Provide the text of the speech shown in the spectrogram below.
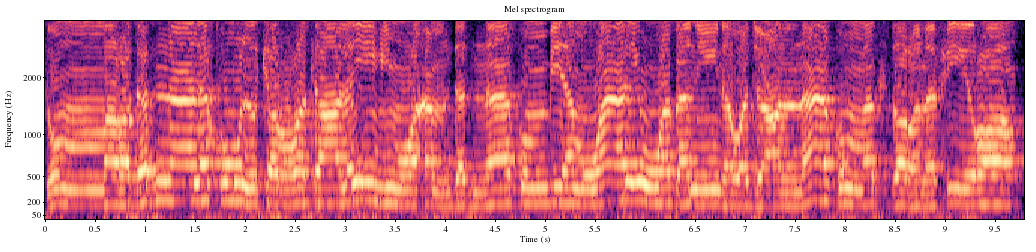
ثم رددنا لكم الكرة عليهم وأمددناكم بأموال وبنين وجعلناكم أكثر نفيرا.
